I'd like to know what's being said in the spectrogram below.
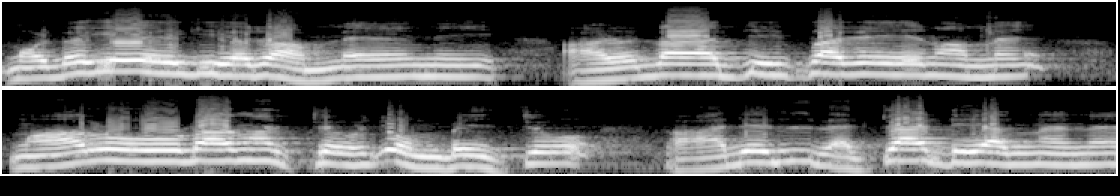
മുടയേകിയൊരമ്മേ നീ അഴുതാച്ചി തരേണമ്മേ മാറോടണച്ചു ചുംബിച്ചു. കാലിൽ വെച്ചാട്ടി അങ്ങനെ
